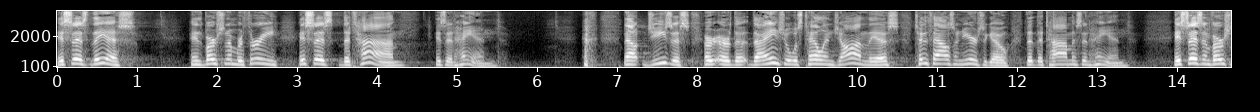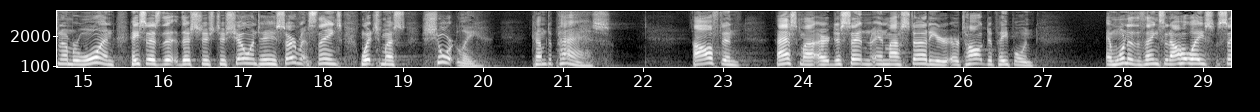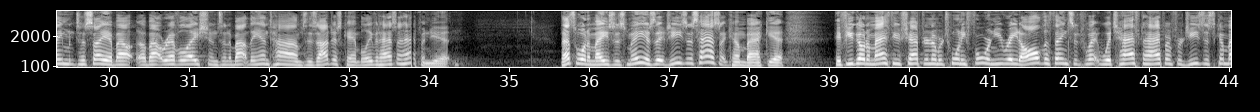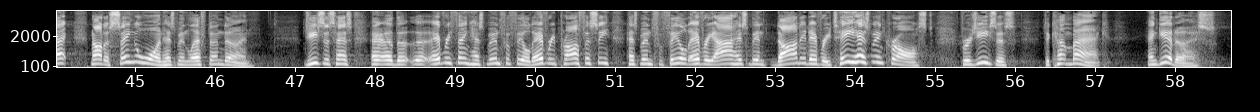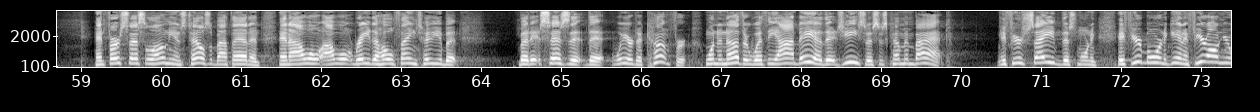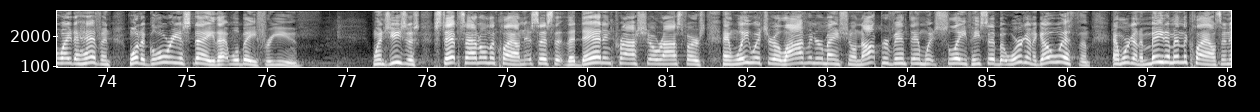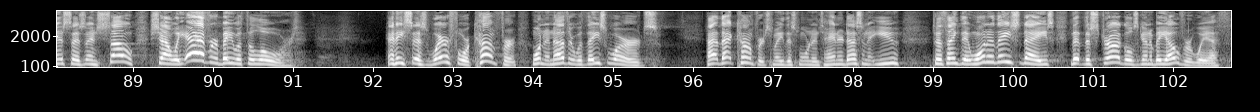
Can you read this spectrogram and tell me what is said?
it says this in verse number three, it says, The time is at hand. now, Jesus, or, or, the, the angel was telling John this 2,000 years ago that the time is at hand. It says in verse number one, he says that this is to show unto his servants things which must shortly come to pass. I often ask my, or just sit in, in my study or, or talk to people, and and one of the things that I always seem to say about, about Revelations and about the end times is I just can't believe it hasn't happened yet. That's what amazes me is that Jesus hasn't come back yet. If you go to Matthew chapter number 24 and you read all the things which have to happen for Jesus to come back, not a single one has been left undone. Jesus has, uh, uh the, the, everything has been fulfilled. Every prophecy has been fulfilled. Every I has been dotted. Every T has been crossed for Jesus to come back and get us. And First Thessalonians tells about that, and, and I, won't, I won't read the whole thing to you, but, but it says that, that we are to comfort one another with the idea that Jesus is coming back. If you're saved this morning, if you're born again, if you're on your way to heaven, what a glorious day that will be for you when Jesus steps out on the cloud, and it says that the dead in Christ shall rise first, and we which are alive and remain shall not prevent them which sleep. He said, But we're going to go with them, and we're going to meet them in the clouds. And it says, And so shall we ever be with the Lord. And he says, Wherefore, comfort one another with these words. That comforts me this morning, Tanner, doesn't it? You to think that one of these days that the struggle's going to be over with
